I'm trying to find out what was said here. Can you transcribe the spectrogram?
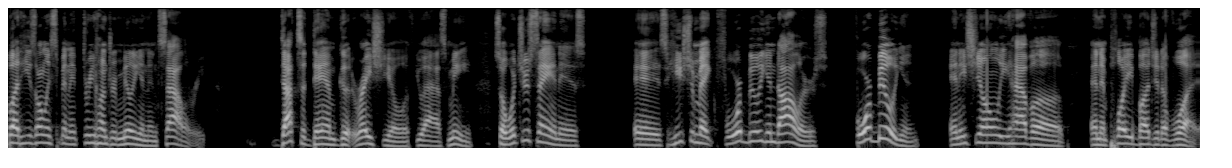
but he's only spending three hundred million in salary. That's a damn good ratio, if you ask me. So what you're saying is is he should make four billion dollars, four billion, and he should only have a an employee budget of what,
